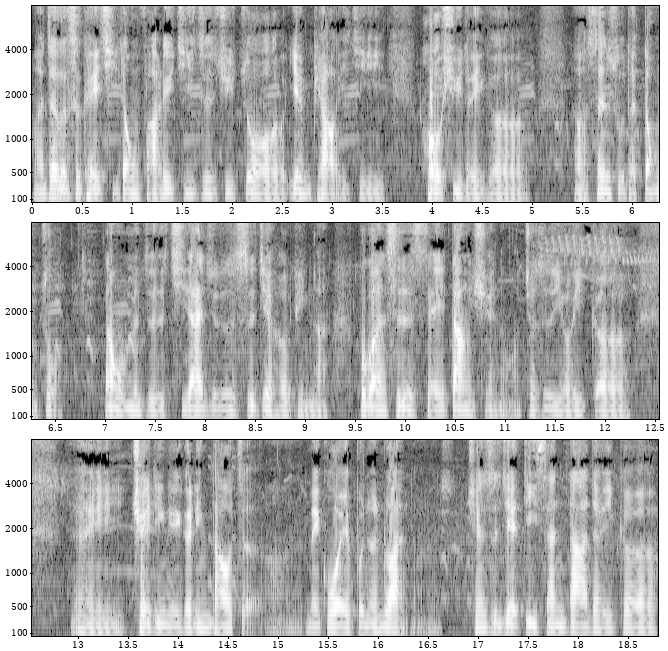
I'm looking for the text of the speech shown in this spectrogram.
啊，这个是可以启动法律机制去做验票以及后续的一个啊申诉的动作。那我们只期待就是世界和平了，不管是谁当选哦，就是有一个，诶，确定的一个领导者啊。美国也不能乱，全世界第三大的一个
